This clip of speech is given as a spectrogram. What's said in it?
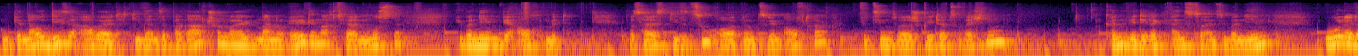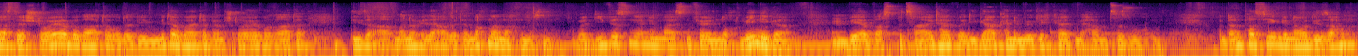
Und genau diese Arbeit, die dann separat schon mal manuell gemacht werden musste, übernehmen wir auch mit. Das heißt, diese Zuordnung zu dem Auftrag bzw. später zur Rechnung können wir direkt eins zu eins übernehmen, ohne dass der Steuerberater oder die Mitarbeiter beim Steuerberater diese manuelle Arbeit dann nochmal machen müssen. Weil die wissen ja in den meisten Fällen noch weniger, mhm. wer was bezahlt hat, weil die gar keine Möglichkeit mehr haben zu suchen. Und dann passieren genau die Sachen,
